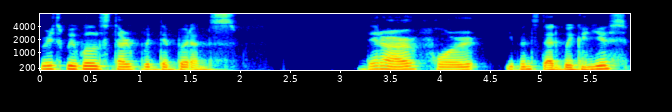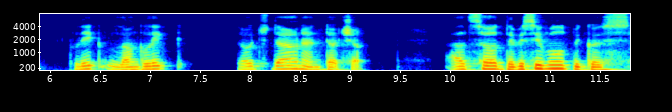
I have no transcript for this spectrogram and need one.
First we will start with the buttons. There are four events that we can use. Click, long click, touch down and touch up. Also the visible because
